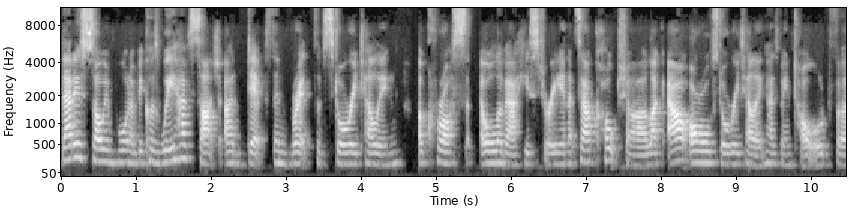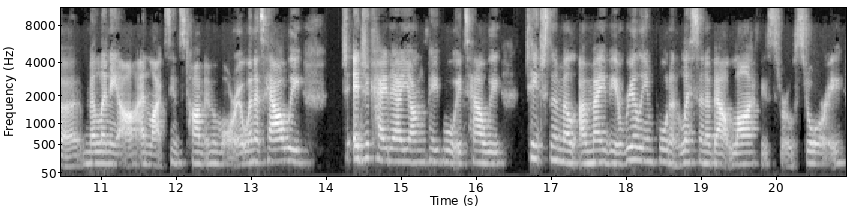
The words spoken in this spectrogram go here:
that is so important because we have such a depth and breadth of storytelling across all of our history and it's our culture. Like our oral storytelling has been told for millennia and like since time immemorial and it's how we educate our young people. It's how we teach them a, a maybe a really important lesson about life is through a story.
